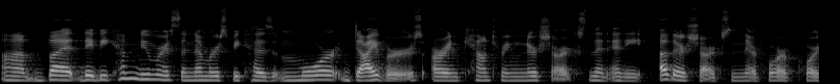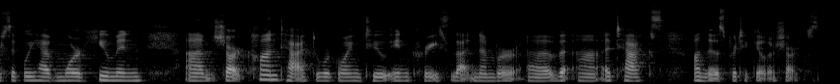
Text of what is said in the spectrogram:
um, but they become numerous in numbers because more divers are encountering nurse sharks than any other sharks, and therefore, of course, if we have more human um, shark contact, we're going to increase that number of uh, attacks on those particular sharks.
